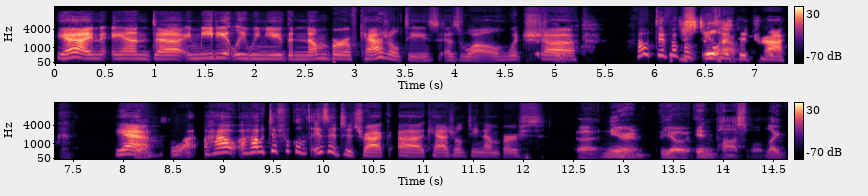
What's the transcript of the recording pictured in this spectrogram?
Yeah and and uh, immediately we knew the number of casualties as well which uh, how difficult is it to track? Yeah. yeah. How how difficult is it to track uh, casualty numbers? Uh, near you know impossible. Like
